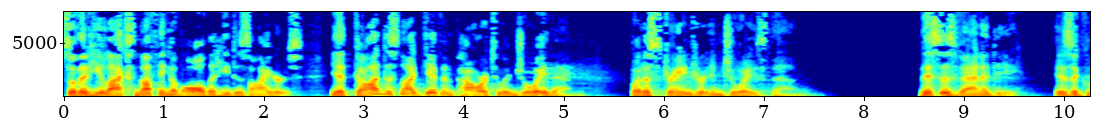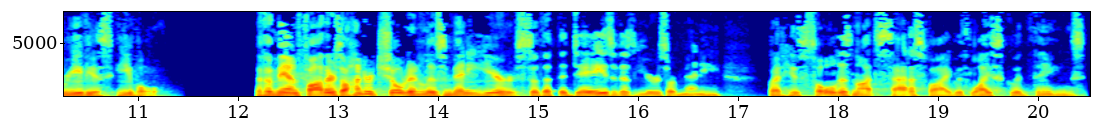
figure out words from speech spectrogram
so that he lacks nothing of all that he desires. Yet God does not give him power to enjoy them, but a stranger enjoys them. This is vanity. It is a grievous evil. If a man fathers a hundred children, lives many years, so that the days of his years are many, but his soul is not satisfied with life's good things,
